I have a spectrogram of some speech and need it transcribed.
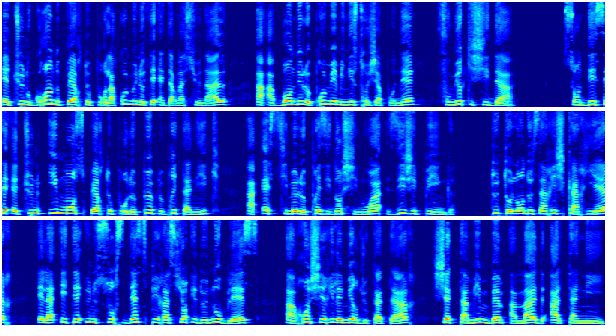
est une grande perte pour la communauté internationale, a abondé le Premier ministre japonais Fumio Kishida. Son décès est une immense perte pour le peuple britannique, a estimé le président chinois Xi Jinping. Tout au long de sa riche carrière, elle a été une source d'inspiration et de noblesse, a renchéri l'émir du Qatar, Sheikh Tamim Ben Ahmad Al Thani.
